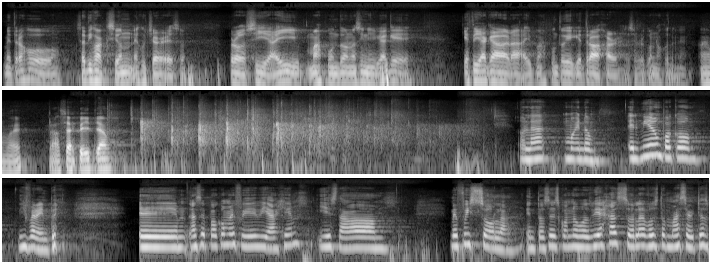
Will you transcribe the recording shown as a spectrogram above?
me trajo satisfacción escuchar eso. Pero sí, hay más puntos, no significa que, que estoy acá, ¿verdad? Hay más puntos que hay que trabajar, eso reconozco también. Amén. Gracias, Cristian. Hola, bueno, el mío es un poco diferente. Eh, hace poco me fui de viaje y estaba, me fui sola. Entonces, cuando vos viajas sola, vos tomás ciertos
